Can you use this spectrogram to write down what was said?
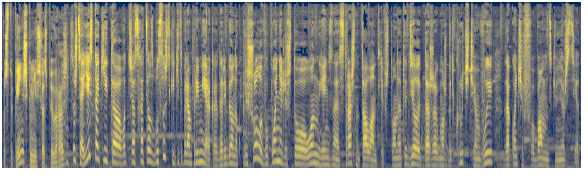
по ступенечкам, не все с первого раза. Слушайте, а есть какие-то, вот сейчас хотелось бы услышать какие-то прям примеры, когда ребенок пришел, и вы поняли, что он, я не знаю, страшно талантлив, что он это делает даже, может быть, круче, чем вы, закончив Бауманский университет.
